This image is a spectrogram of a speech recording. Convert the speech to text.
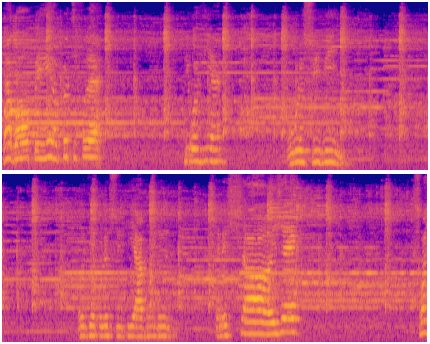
D'abord payer un petit frais. Qui revient pour le suivi. Revient pour le suivi avant de télécharger. Sois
